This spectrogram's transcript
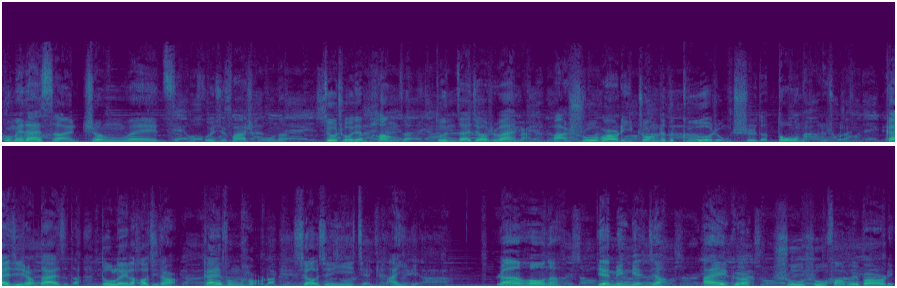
我没带伞，正为怎么回去发愁呢，就瞅见胖子蹲在教室外面，把书包里装着的各种吃的都拿了出来，该系上带子的都勒了好几道，该封口的小心翼翼检查一遍，然后呢，点兵点将，挨个数数放回包里。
